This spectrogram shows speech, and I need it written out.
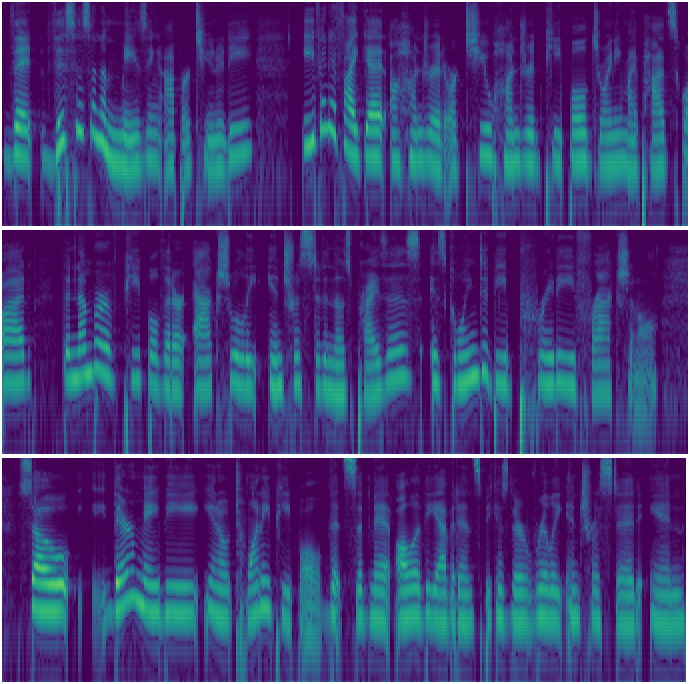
that this is an amazing opportunity even if I get 100 or 200 people joining my pod squad, the number of people that are actually interested in those prizes is going to be pretty fractional. So there may be, you know, 20 people that submit all of the evidence because they're really interested in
